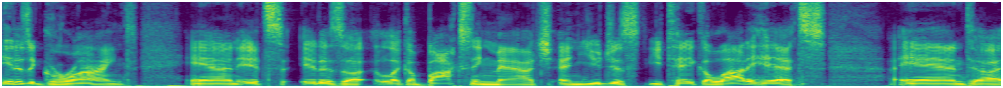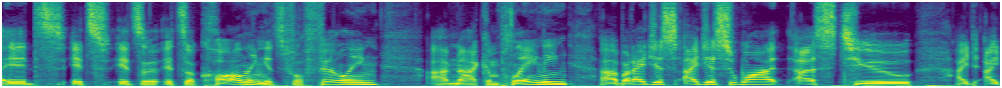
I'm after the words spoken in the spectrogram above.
it is a grind and it's it is a like a boxing match and you just you take a lot of hits and uh, it's it's it's a it's a calling it's fulfilling i'm not complaining uh, but i just i just want us to i i,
